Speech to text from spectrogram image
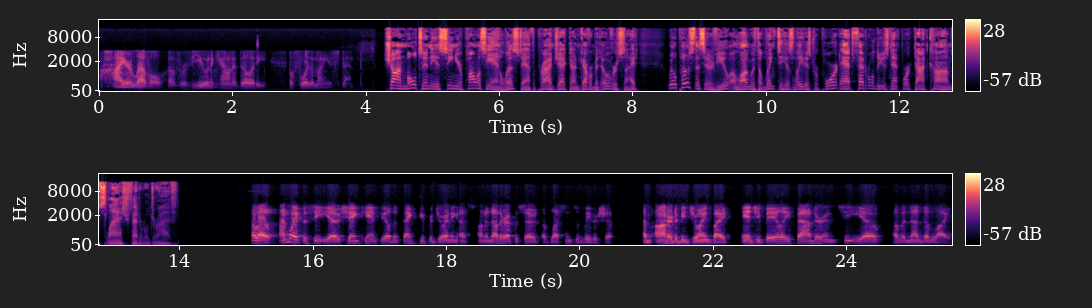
a higher level of review and accountability before the money is spent. Sean Moulton is senior policy analyst at the Project on Government Oversight. We'll post this interview along with a link to his latest report at federalnewsnetwork.com slash Federal Drive. Hello, I'm WEPA CEO Shane Canfield, and thank you for joining us on another episode of Lessons in Leadership. I'm honored to be joined by Angie Bailey, founder and CEO of Ananda Life.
